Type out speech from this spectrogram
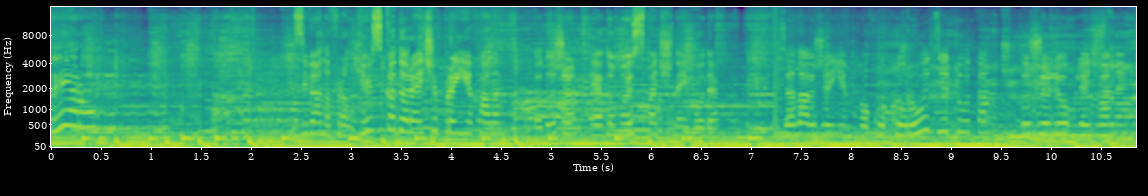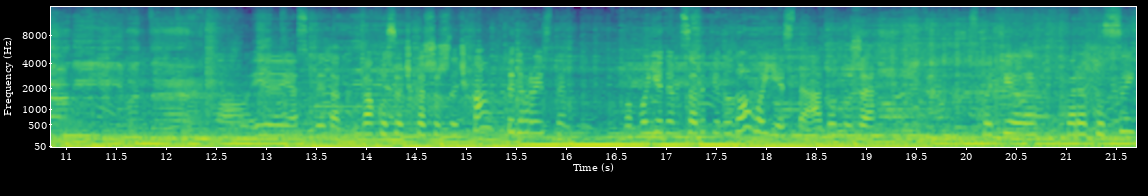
сиру. З Івано-Франківська, до речі, приїхали. То дуже, я думаю, смачний буде. Взяла вже їм по кукурудзі тут. Дуже люблять вони. І я собі так два кусочка шашличка підгризти. Бо поїдемо все-таки додому їсти, а тут уже хотіли перекусити.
